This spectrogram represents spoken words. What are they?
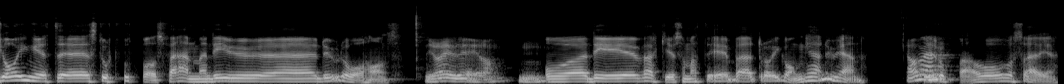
Jag är inget eh, stort fotbollsfan, men det är ju eh, du då Hans. Jag är ju det ja. Mm. Och det verkar ju som att det börjar dra igång här nu igen. Ja, men... Europa och Sverige.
